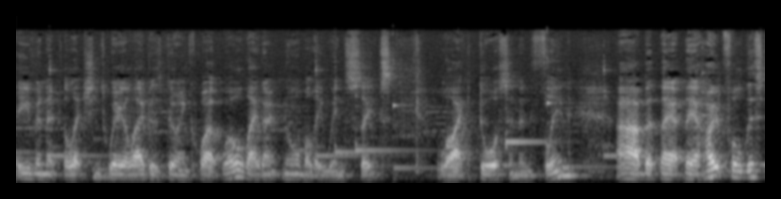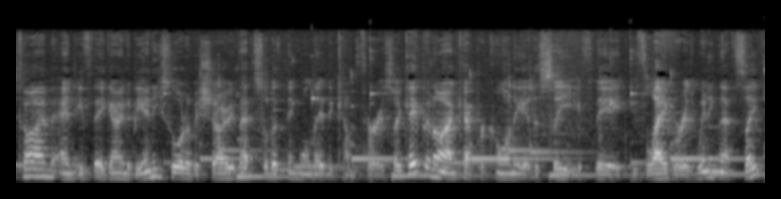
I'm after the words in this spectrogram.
Even at elections where Labor's doing quite well, they don't normally win seats like Dawson and Flynn. Uh, but they, they're hopeful this time, and if they're going to be any sort of a show, that sort of thing will need to come through. So keep an eye on Capricornia to see if if Labor is winning that seat.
